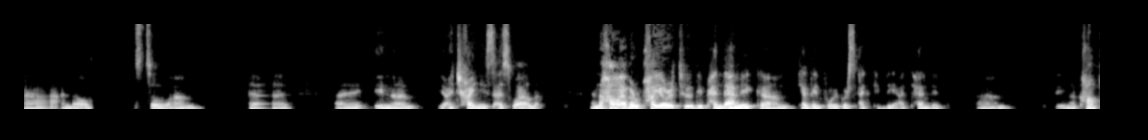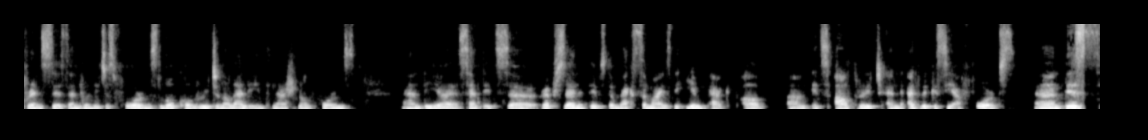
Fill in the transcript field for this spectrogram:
uh, and also um, uh, uh, in um, Chinese as well. And however, prior to the pandemic, um, Campaign for Uyghurs actively attended um, you know, conferences and religious forums, local, regional, and international forums, and the, uh, sent its uh, representatives to maximize the impact of um, its outreach and advocacy efforts. And this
